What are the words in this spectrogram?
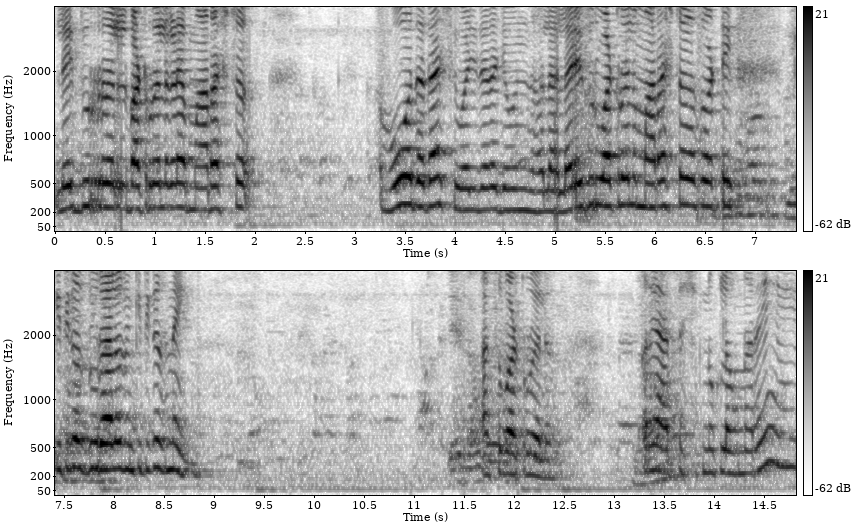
लय दूर वाटोऱ्या राहिलं महाराष्ट्र. हो दादा शिवाजी दादा जेवण झाला. लय दूर वाटू राहिलं महाराष्ट्र असं वाटते. कितीकच दूर आलो ना कितीकच नाही. असं वाटू राहिलं अरे आता शिकणूक लावणार आहे.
